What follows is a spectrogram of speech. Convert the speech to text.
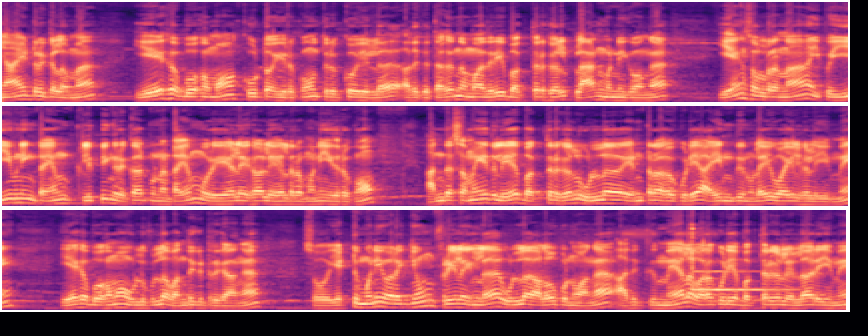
ஞாயிற்றுக்கிழமை ஏகபோகமாக கூட்டம் இருக்கும் திருக்கோயிலில். அதுக்கு தகுந்த மாதிரி பக்தர்கள் பிளான் பண்ணிக்கோங்க. ஏன் சொல்கிறேன்னா இப்போ ஈவினிங் டைம் கிளிப்பிங் ரெக்கார்ட் பண்ண டைம் ஒரு ஏழை கால் ஏழரை மணி இருக்கும். அந்த சமயத்திலேயே பக்தர்கள் உள்ளே என்ட்ராகக்கூடிய ஐந்து நுழைவாயில்களையுமே ஏகபோகமாக உள்ளுக்குள்ளே வந்துக்கிட்டு இருக்காங்க. ஸோ எட்டு மணி வரைக்கும் ஃப்ரீ லைனில் உள்ளே அலோவ் பண்ணுவாங்க. அதுக்கு மேலே வரக்கூடிய பக்தர்கள் எல்லாரையுமே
